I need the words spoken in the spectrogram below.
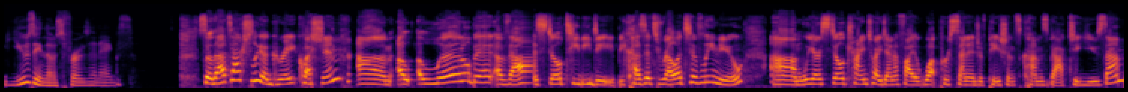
using those frozen eggs? So that's actually a great question. Um, a, a, little bit of that is still TBD because it's relatively new. Um, we are still trying to identify what percentage of patients comes back to use them.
